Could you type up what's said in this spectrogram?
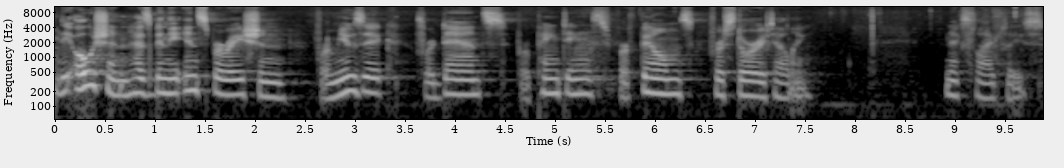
the ocean has been the inspiration for music, for dance, for paintings, for films, for storytelling. Next slide, please.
